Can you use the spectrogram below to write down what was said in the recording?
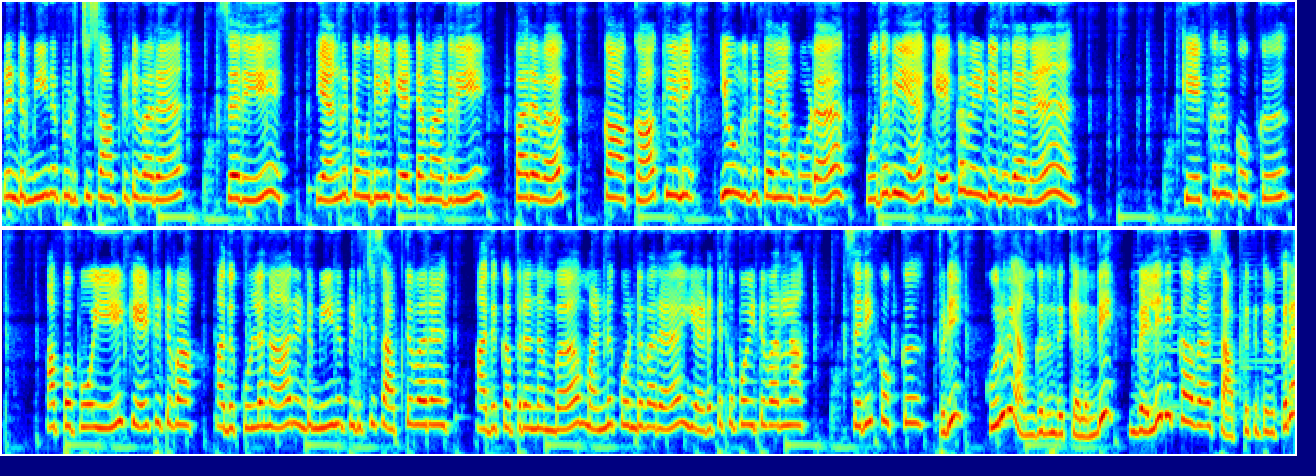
ரெண்டு மீனை பிடிச்சி சாப்பிட்டுட்டு வரேன். சரி என்கிட்ட உதவி கேட்ட மாதிரி பறவை காக்கா கிளி இவங்க கிட்ட எல்லாம் கூட உதவிய கேட்க வேண்டியது தானே? கேக்குறேன் கொக்கு. அப்ப போய் கேட்டுட்டு வா. அதுக்குள்ள நான் ரெண்டு மீனை பிடிச்சு சாப்பிட்டு வரேன். அதுக்கப்புறம் நம்ம மண்ணு கொண்டு வர இடத்துக்கு போயிட்டு வரலாம். சரி கொக்கு. இப்படி குருவி அங்கிருந்து கிளம்பி வெள்ளரிக்காவை சாப்பிட்டுக்கிட்டு இருக்கிற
